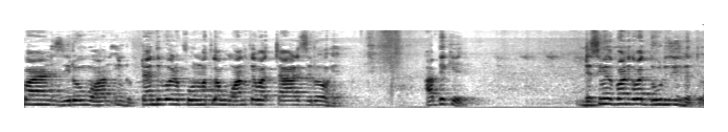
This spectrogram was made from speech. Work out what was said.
point zero one into ten to the power four मतलब वन के बाद चार ज़ीरो है। अब देखिए डेसिमल पॉइंट के बाद दो डिजिट है तो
